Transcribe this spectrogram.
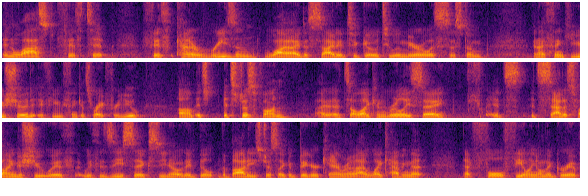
and, last fifth tip, fifth kind of reason why I decided to go to a mirrorless system, and I think you should if you think it's right for you. Um, it's it's just fun. I, that's all I can really say. It's it's satisfying to shoot with with the Z6. You know, they built the bodies just like a bigger camera. I like having that that full feeling on the grip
